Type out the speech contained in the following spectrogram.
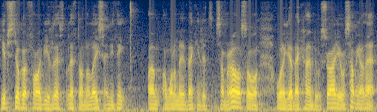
you've still got five years left, left on the lease and you think, um, I want to move back into somewhere else or I want to go back home to Australia or something like that,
